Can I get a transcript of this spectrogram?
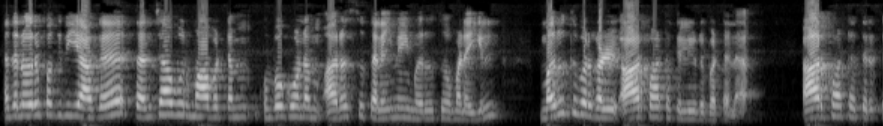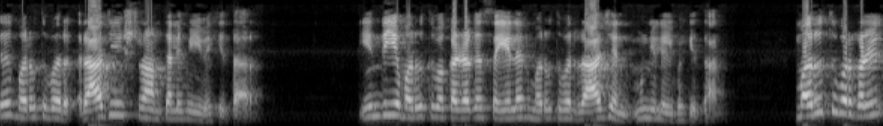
அதன் ஒரு பகுதியாக தஞ்சாவூர் மாவட்டம் கும்பகோணம் அரசு தலைமை மருத்துவமனையில் மருத்துவர்கள் ஆர்ப்பாட்டத்தில் ஈடுபட்டனர். ஆர்ப்பாட்டத்திற்கு மருத்துவர் ராஜேஷ் ராம் தலைமை வகித்தார். இந்திய மருத்துவக் கழக செயலர் மருத்துவர் ராஜன் முன்னிலை வகித்தார். மருத்துவர்கள்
